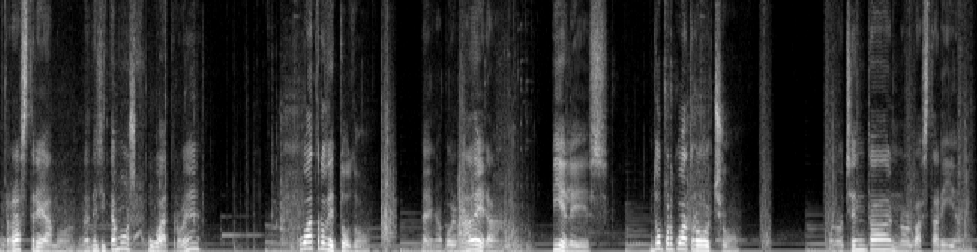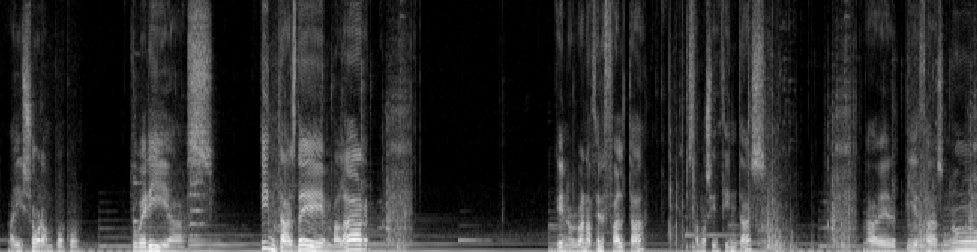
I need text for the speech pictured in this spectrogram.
Rastreamos. Necesitamos cuatro, ¿eh? Cuatro de todo. Venga, pues madera. Pieles. 2 por 4, 8. Con 80 nos bastarían. Ahí sobra un poco. Tuberías. Cintas de embalar. Que nos van a hacer falta. Estamos sin cintas. A ver, piezas no.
